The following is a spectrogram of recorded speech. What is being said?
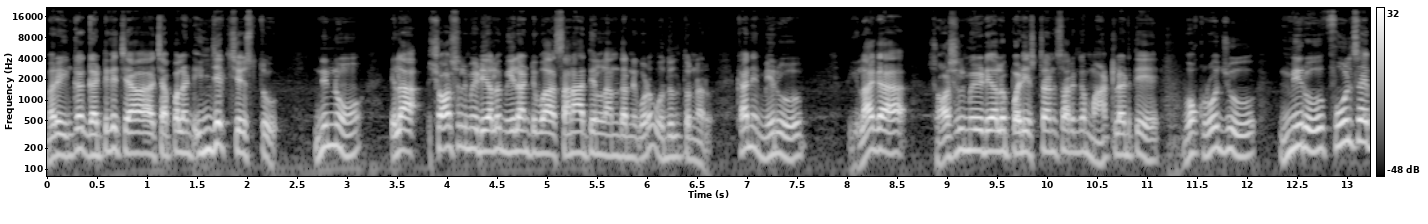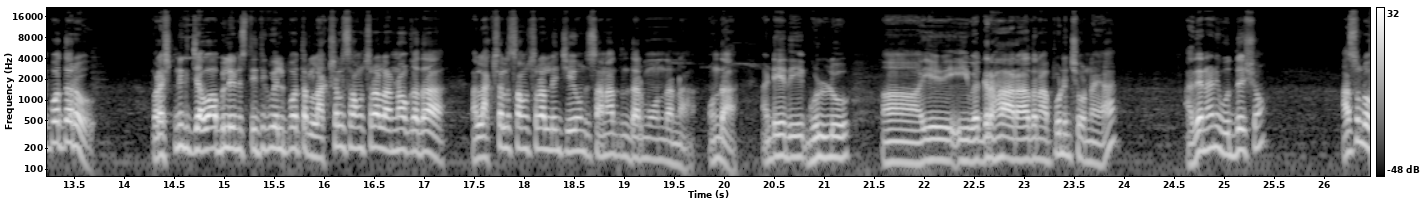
మరి ఇంకా గట్టిగా చె- చెప్పాలంటే ఇంజెక్ట్ చేస్తూ నిన్ను ఇలా సోషల్ మీడియాలో మీలాంటి వా సనాతనులందరినీ కూడా వదులుతున్నారు. కానీ మీరు ఇలాగా సోషల్ మీడియాలో పడి ఇష్టానుసారంగా మాట్లాడితే ఒకరోజు మీరు ఫూల్స్ అయిపోతారు. ప్రశ్నకి జవాబు లేని స్థితికి వెళ్ళిపోతారు. లక్షల సంవత్సరాలు అన్నావు కదా లక్షల సంవత్సరాల నుంచి ఏముంది? సనాతన ధర్మం ఉందన్న. ఉందా? అంటే ఇది గుళ్ళు ఈ ఈ విగ్రహ ఆరాధన అప్పటి నుంచి ఉన్నాయా? అదేనా నీ ఉద్దేశం? అసలు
